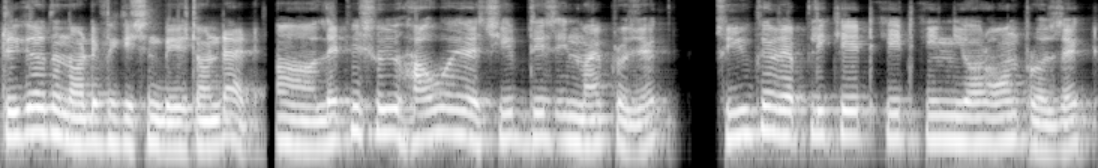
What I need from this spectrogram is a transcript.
trigger the notification based on that. Uh, let me show you how I achieved this in my project. So you can replicate it in your own project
